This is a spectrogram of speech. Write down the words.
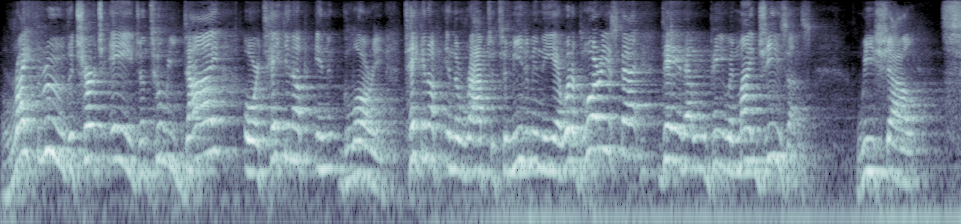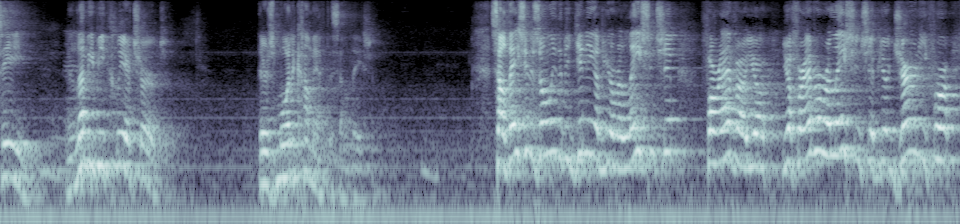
right through the church age until we die or taken up in glory, taken up in the rapture to meet him in the air. What a glorious that day that will be when my Jesus we shall see. And let me be clear, church. There's more to come after salvation. Salvation is only the beginning of your relationship forever, your, your forever relationship, your journey for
